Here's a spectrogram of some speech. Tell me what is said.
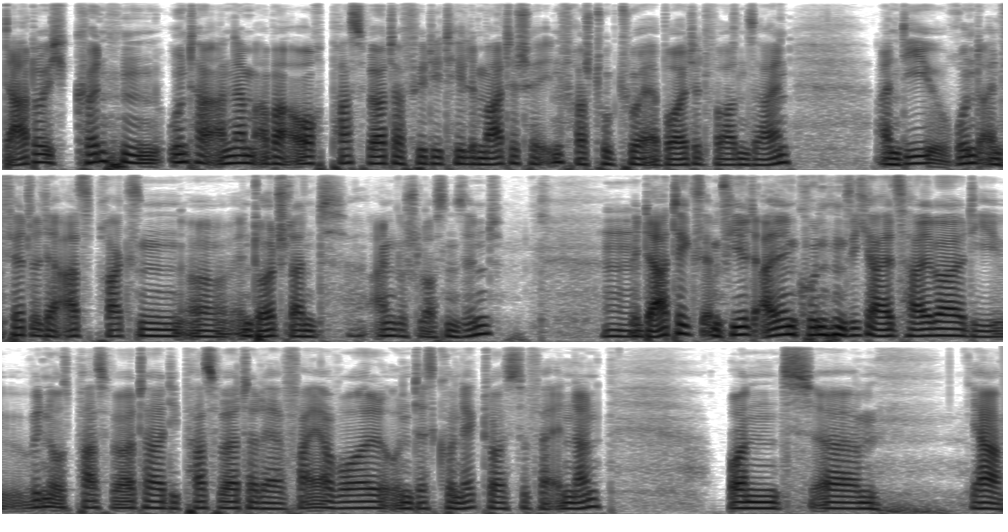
dadurch könnten unter anderem aber auch Passwörter für die telematische Infrastruktur erbeutet worden sein, an die rund ein Viertel der Arztpraxen äh, in Deutschland angeschlossen sind. Hm. Medatix empfiehlt allen Kunden sicherheitshalber, die Windows-Passwörter, die Passwörter der Firewall und des Connectors zu verändern. Und ähm, ja,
